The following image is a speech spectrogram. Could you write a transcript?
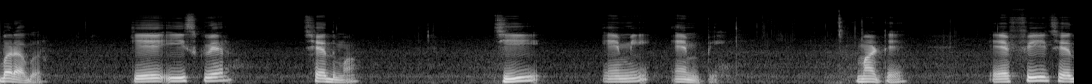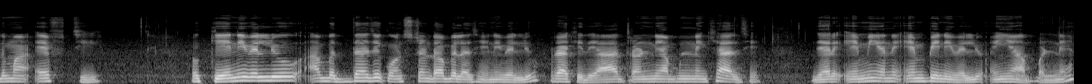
બરાબર. કે ઈ સ્ક્વેર છેદમાં જી એમઈ એમપી માટે એફઈ છેદમાં એફ જી તો કેની વેલ્યુ આ બધા જે કોન્સ્ટન્ટ આપેલા છે, એની વેલ્યુ રાખી દે. આ ત્રણની આપણને ખ્યાલ છે. જ્યારે એમઈ અને એમપીની વેલ્યુ અહીંયા આપણને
